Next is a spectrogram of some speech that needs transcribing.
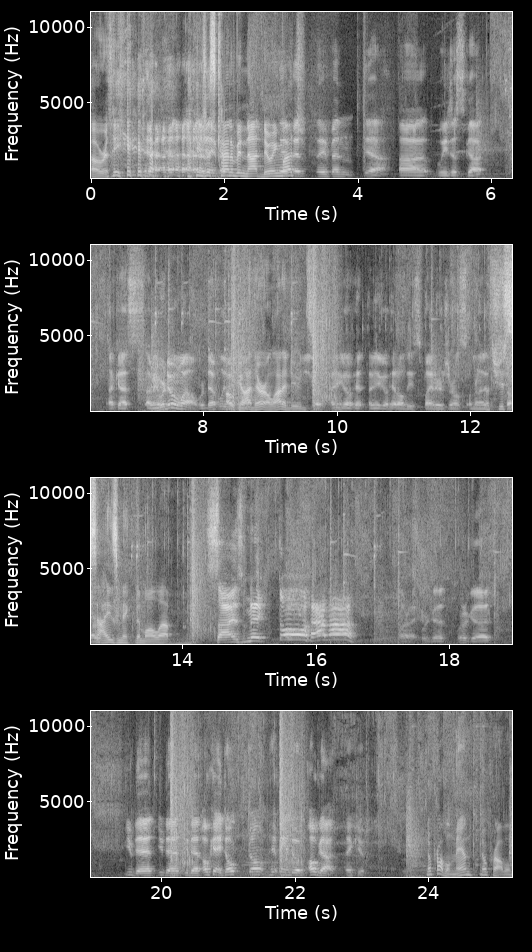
Oh, really? You've just kind of been not doing They've much. been, they've been, yeah. Uh, we just got. I guess. I mean, we're doing well. We're definitely. Oh god, well. there are a lot of dudes. So I need to go hit. I need to go hit all these spiders, or else I'm gonna. Let's just starve. seismic them all up. Seismic Thor hammer. All right, we're good. We're good. You dead. You dead. You dead. Okay, don't don't hit me into him. Oh god, thank you. No problem, man. No problem.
